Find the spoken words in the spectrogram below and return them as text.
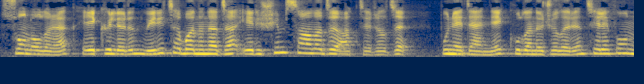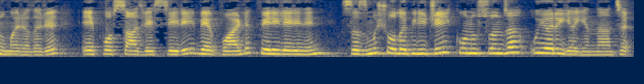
Son olarak hackerların veri tabanına da erişim sağladığı aktarıldı. Bu nedenle kullanıcıların telefon numaraları, e-posta adresleri ve varlık verilerinin sızmış olabileceği konusunda uyarı yayınlandı.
